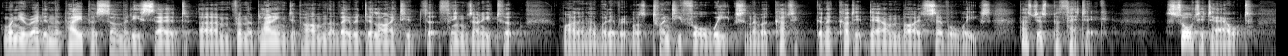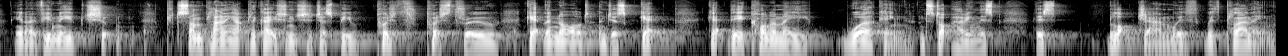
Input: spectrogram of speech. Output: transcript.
when you read in the paper, somebody said um, from the planning department that they were delighted that things only took well, I don't know, whatever it was, 24 weeks, and they were going to cut it down by several weeks. That's just pathetic. Sort it out. You know, if you need some planning applications should just be pushed pushed through, get the nod, and just get get the economy working, and stop having this this block jam with with planning.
